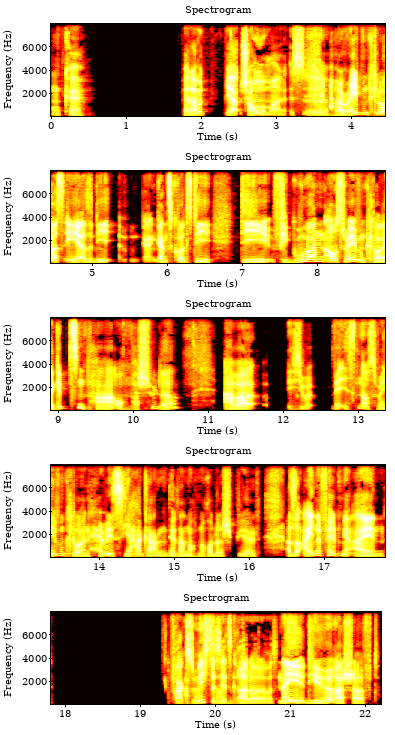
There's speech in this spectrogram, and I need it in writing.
Okay. Ja, damit, ja, schauen wir mal. Ist, äh, Aber Ravenclaw ist eh, also die, äh, ganz kurz, die, die Figuren aus Ravenclaw, da gibt's ein paar, auch ein paar Schüler, aber ich, wer ist denn aus Ravenclaw in Harrys Jahrgang, der dann noch eine Rolle spielt? Also eine fällt mir ein. fragst du aber mich das jetzt gerade oder was? Nee, die Hörerschaft,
